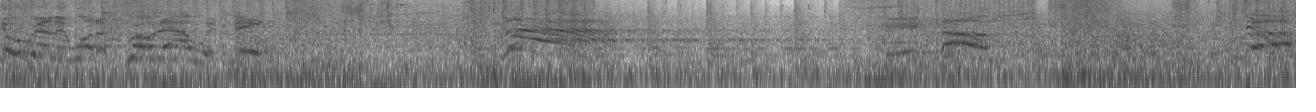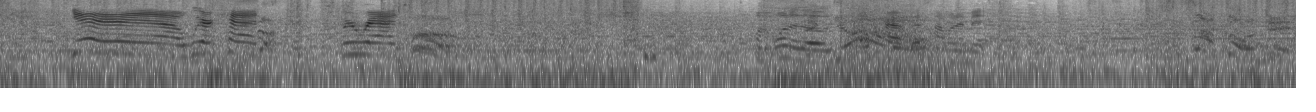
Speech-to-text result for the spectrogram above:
You really want to throw down with me? Ah! Here it comes. Yeah, we're cats. We're rats. Want one of those. Oh crap, that's not what I meant. Suck on this.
